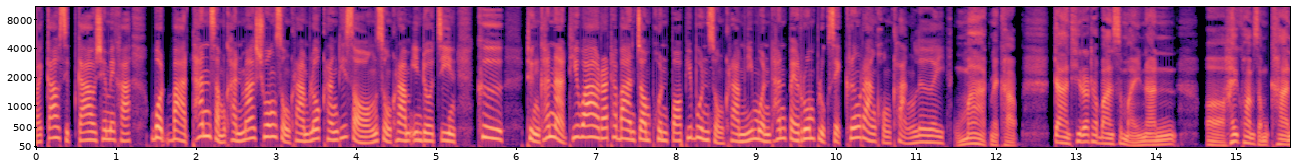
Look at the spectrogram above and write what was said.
2499 ใช่ไหมคะ บทบาทท่านสำคัญมากช่วงสงครามโลกครั้งที่สองสงครามอินโดจีน คือถึงขนาดที่ว่ารัฐบาลจอมพลปพิบูลสงครามนิมนต์ท่านไปร่วมปลุกเสกเครื่องรางของขลังเลย มากนะครับ การที่รัฐบาลสมัยนั้นให้ความสำคัญ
